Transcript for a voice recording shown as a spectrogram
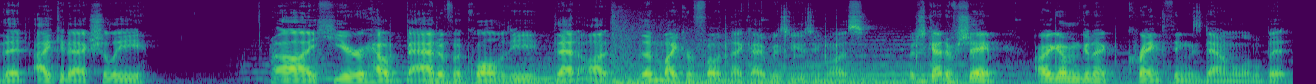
that I could actually uh, hear how bad of a quality that uh, the microphone that guy was using was, which is kind of a shame. Alright, I'm gonna crank things down a little bit.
